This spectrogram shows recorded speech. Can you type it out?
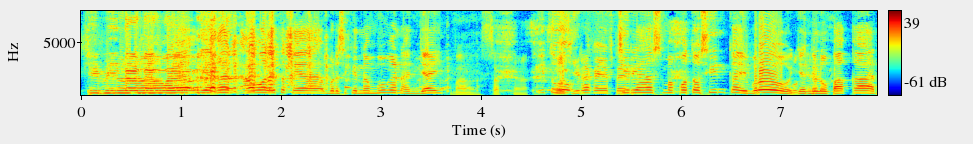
Kimi no Nawa. Iya kan awal itu kayak berkesinambungan anjay. Bangsat ya. Itu Gua kira kayak ten, Ciri khas Makoto Shinkai, Bro. Gua Jangan kira- dilupakan.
